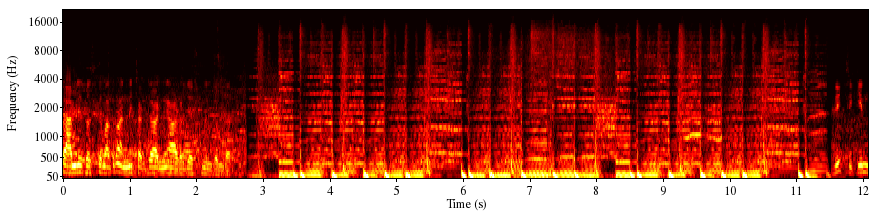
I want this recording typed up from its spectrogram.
ఫ్యామిలీస్ వస్తే మాత్రం అన్ని చక్కగా అన్నీ ఆర్డర్ చేసుకుని వెళ్తుంటారు. ఇది chicken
